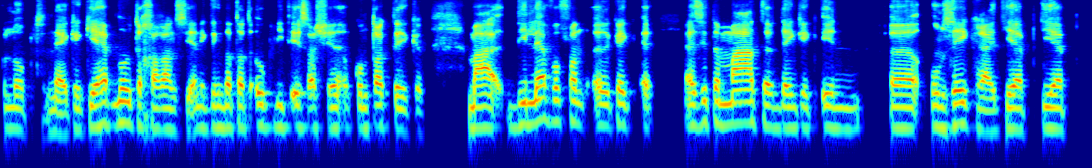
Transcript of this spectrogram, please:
Klopt. Nee, kijk, je hebt nooit de garantie. En ik denk dat dat ook niet is als je een contract tekent. Maar die level van, uh, kijk, eh, er zit een mate, denk ik, in uh, onzekerheid. Je hebt, je hebt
